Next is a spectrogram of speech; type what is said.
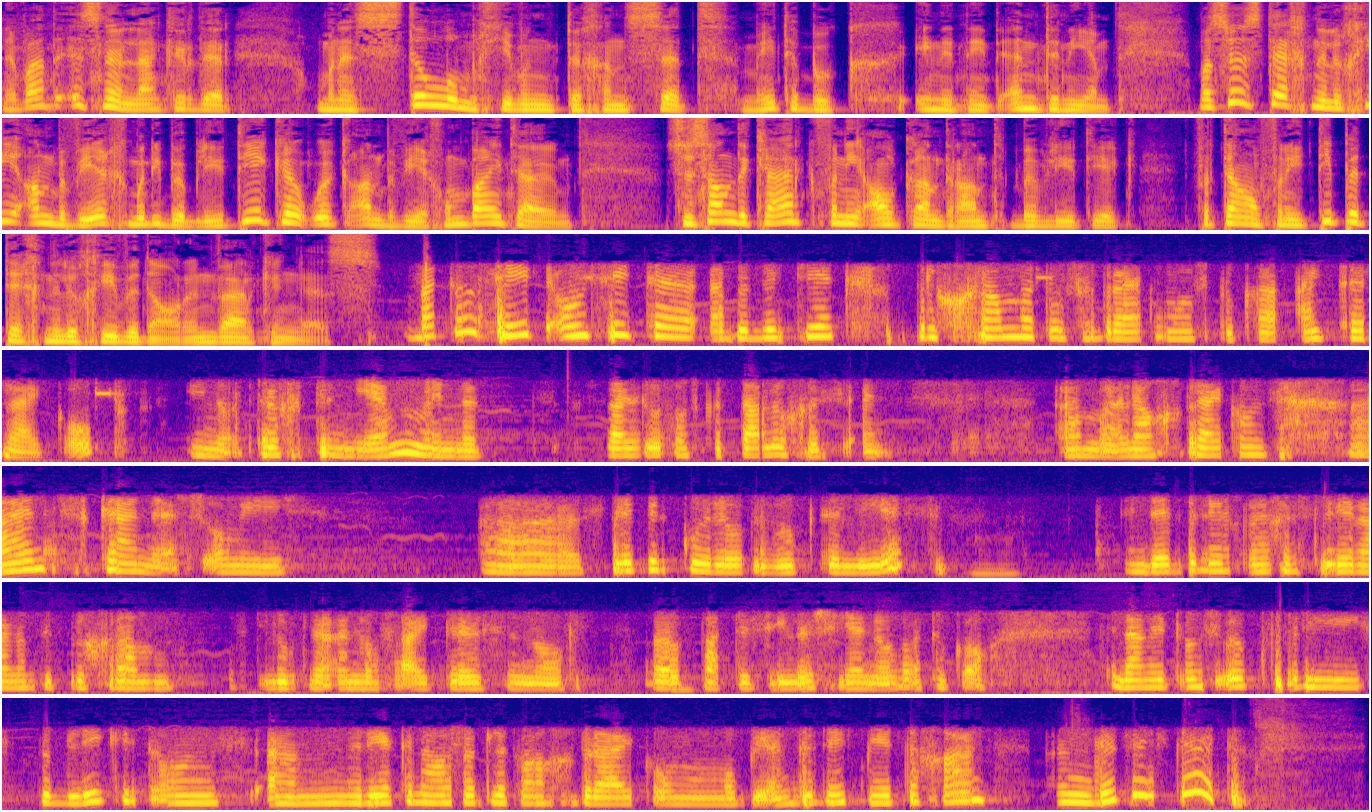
Nou wat is nou lekkerder om in 'n stil omgewing te gaan sit met 'n boek en dit net in te neem. Maar soos tegnologie aanbeweeg, moet die biblioteke ook aanbeweeg om by te hou. Susan de Klerk van die Alkandrand Biblioteek vertel van die tipe tegnologie wat daar in werking is. Wat ons het, ons het 'n biblioteekprogram wat ons gebruik om ons boeke uit te reik op en terug te neem en dit sluit ook ons katalogus in. Um, en dan gebruik ons handscanners om die uh streepkode op die boek te lees. Hmm. En dit word geregistreer aan op die program of die boek nou in of uit is en of uh, pad is iewers heen of wat ook al. En dan het ons ook vir die publiek het ons um, rekenaars wat hulle kan gebruik om op die internet mee te gaan. En dit is dit.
